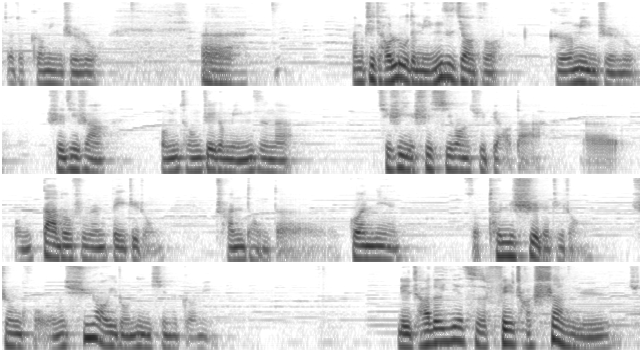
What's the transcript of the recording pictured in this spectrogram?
叫做《革命之路》。呃，那么这条路的名字叫做“革命之路”。实际上，我们从这个名字呢，其实也是希望去表达，呃，我们大多数人被这种传统的观念所吞噬的这种生活，我们需要一种内心的革命。理查德·耶茨非常善于去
